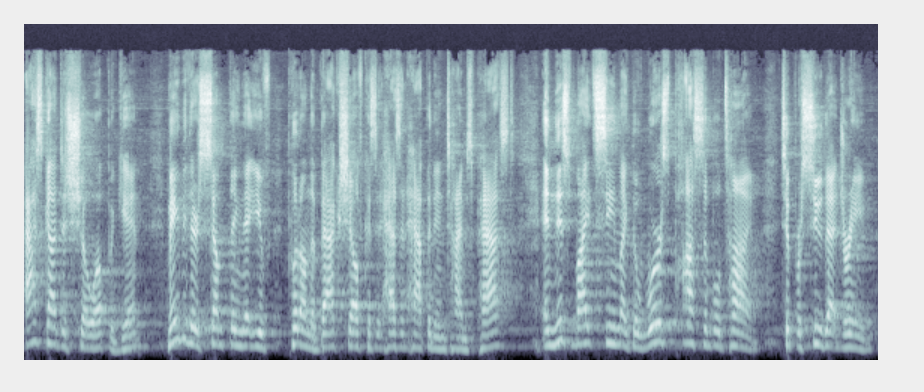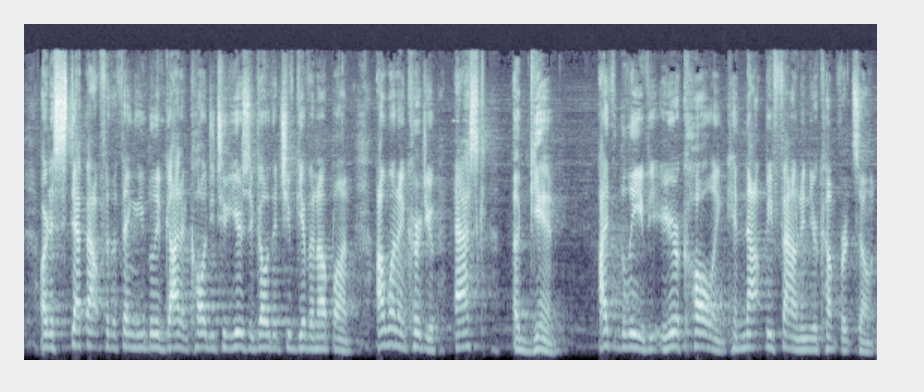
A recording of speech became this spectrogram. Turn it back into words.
Ask God to show up again. Maybe there's something that you've put on the back shelf because it hasn't happened in times past. And this might seem like the worst possible time to pursue that dream or to step out for the thing that you believe God had called you to years ago that you've given up on. I want to encourage you ask again. I believe that your calling cannot be found in your comfort zone.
